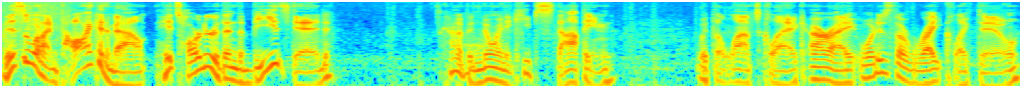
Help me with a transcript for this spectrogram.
This is what I'm talking about. Hits harder than the bees did. It's kind of annoying. It keeps stopping with the left click. All right, what does the right click do?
